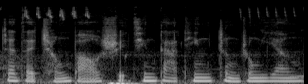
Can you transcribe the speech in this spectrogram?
站在城堡水晶大厅正中央。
